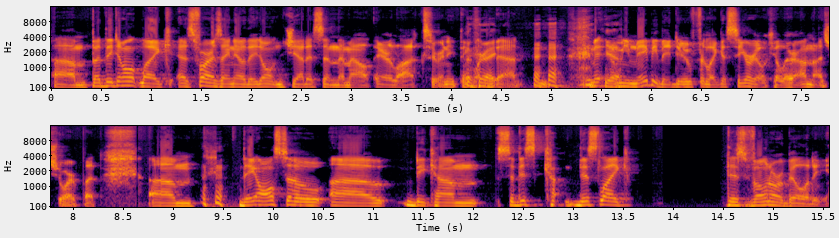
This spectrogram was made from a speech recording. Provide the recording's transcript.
Um, but they don't like, as far as I know, they don't jettison them out airlocks or anything like Right. that. Yeah. I mean, maybe they do for like a serial killer. I'm not sure, but um, they also uh, become so this this like this vulnerability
